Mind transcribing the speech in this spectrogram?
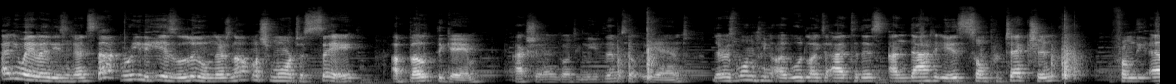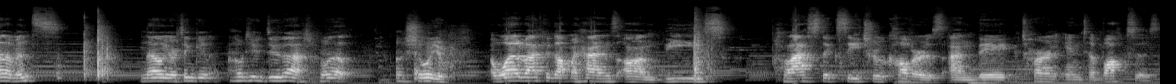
Anyway ladies and gents, that really is Loom. There's not much more to say about the game. Actually, I'm going to leave them till the end. There is one thing I would like to add to this, and that is some protection from the elements. Now you're thinking, how do you do that? Well, I'll show you. A while back I got my hands on these plastic see-through covers and they turn into boxes.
